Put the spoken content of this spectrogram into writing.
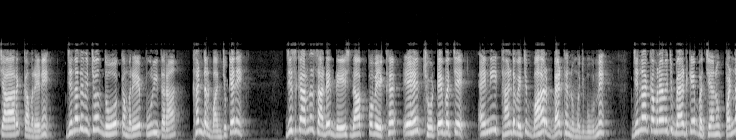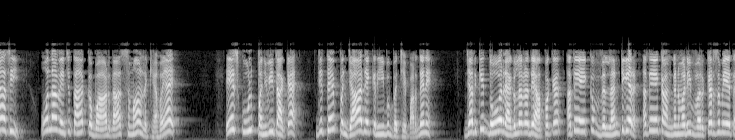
4 ਕਮਰੇ ਨੇ, ਜਿਨ੍ਹਾਂ ਦੇ ਵਿੱਚੋਂ 2 ਕਮਰੇ ਪੂਰੀ ਤਰ੍ਹਾਂ ਖੰਡਰ ਬਣ ਚੁੱਕੇ ਨੇ। ਜਿਸ ਕਾਰਨ ਸਾਡੇ ਦੇਸ਼ ਦਾ ਭਵਿੱਖ ਇਹ ਛੋਟੇ ਬੱਚੇ ਇੰਨੀ ਠੰਡ ਵਿੱਚ ਬਾਹਰ ਬੈਠਣ ਨੂੰ ਮਜਬੂਰ ਨੇ। ਜਿਨ੍ਹਾਂ ਕਮਰਿਆਂ ਵਿੱਚ ਬੈਠ ਕੇ ਬੱਚਿਆਂ ਨੂੰ ਪੜ੍ਹਨਾ ਸੀ, ਉਹਨਾਂ ਵਿੱਚ ਤਾਂ ਕਬਾੜ ਦਾ ਸਮਾਨ ਰੱਖਿਆ ਹੋਇਆ ਹੈ ਇਹ ਸਕੂਲ ਪੰਜਵੀਂ ਤੱਕ ਹੈ, ਜਿੱਥੇ 50 ਦੇ ਕਰੀਬ ਬੱਚੇ ਪੜ੍ਹਦੇ ਨੇ। ਜਦਕਿ ਦੋ ਰੈਗੂਲਰ ਅਧਿਆਪਕ ਅਤੇ ਇੱਕ ਵਲੰਟੀਅਰ ਅਤੇ ਇੱਕ ਆਂਗਣਵਾੜੀ ਵਰਕਰ ਸਮੇਤ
